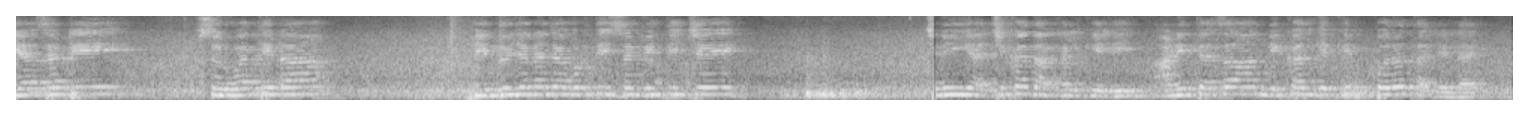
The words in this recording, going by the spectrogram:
यासाठी सुरुवातीला हिंदू जनजागृती समितीचे याचिका दाखल केली आणि त्याचा निकाल देखील परत आलेला आहे.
